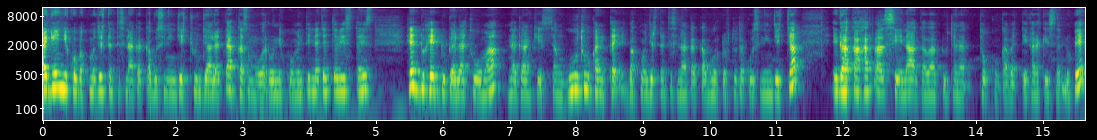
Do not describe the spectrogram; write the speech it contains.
nageenyi koo bakkuma jirtantti isinaa qaqqabu isiniin jechuun jaaladha. Akkasuma warroonni koomentiin na jajjabeessanis hedduu hedduu galatoomaa nagaan keessan guutuu kan ta'e bakkuma jirtantti isinaa qaqqabu hordoftoota koo isiniin jecha. Egaa akka har'aa seenaa gabaabduu tana tokko qabadhee kara keessan dhufe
